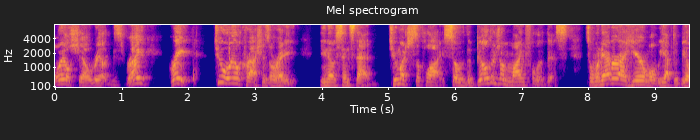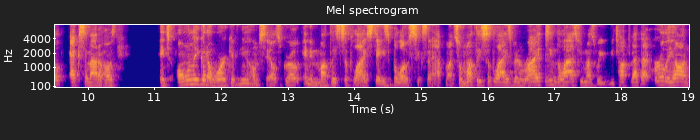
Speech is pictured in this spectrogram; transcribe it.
oil shale rigs, right? Great. Two oil crashes already, you know, since then. Too much supply. So the builders are mindful of this. So whenever I hear, well, we have to build X amount of homes, it's only going to work if new home sales grow and if monthly supply stays below six and a half months. So monthly supply has been rising the last few months. We, we talked about that early on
